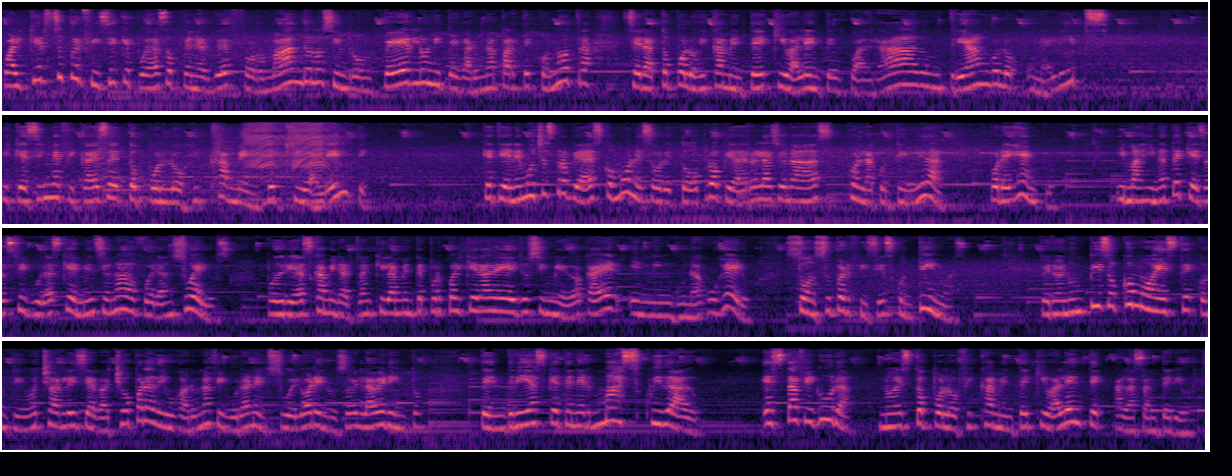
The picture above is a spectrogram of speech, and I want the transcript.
Cualquier superficie que puedas obtener deformándolo sin romperlo ni pegar una parte con otra será topológicamente equivalente. Un cuadrado, un triángulo, una elipse. ¿Y qué significa eso de topológicamente equivalente? Que tiene muchas propiedades comunes, sobre todo propiedades relacionadas con la continuidad. Por ejemplo, imagínate que esas figuras que he mencionado fueran suelos Podrías caminar tranquilamente por cualquiera de ellos sin miedo a caer en ningún agujero. Son superficies continuas. Pero en un piso como este, continuó Charlie, se agachó para dibujar una figura en el suelo arenoso del laberinto, tendrías que tener más cuidado. Esta figura no es topológicamente equivalente a las anteriores.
